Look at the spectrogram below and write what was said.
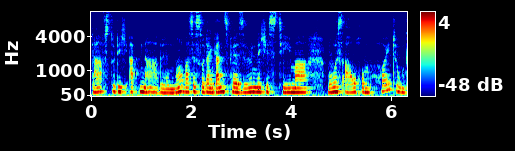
darfst du dich abnabeln, ne? was ist so dein ganz persönliches Thema, wo es auch um Häutung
